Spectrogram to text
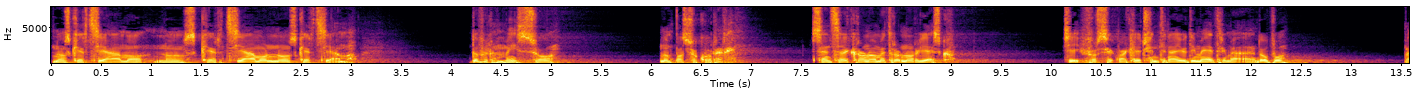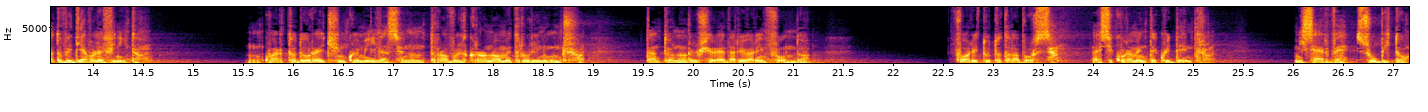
Non scherziamo, non scherziamo, non scherziamo. Dove l'ho messo? Non posso correre. Senza il cronometro non riesco. Sì, forse qualche centinaio di metri, ma dopo? Ma dove diavolo è finito? Quarto d'ora e cinquemila, se non trovo il cronometro rinuncio. Tanto non riuscirei ad arrivare in fondo. Fuori tutto dalla borsa. È sicuramente qui dentro. Mi serve, subito.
